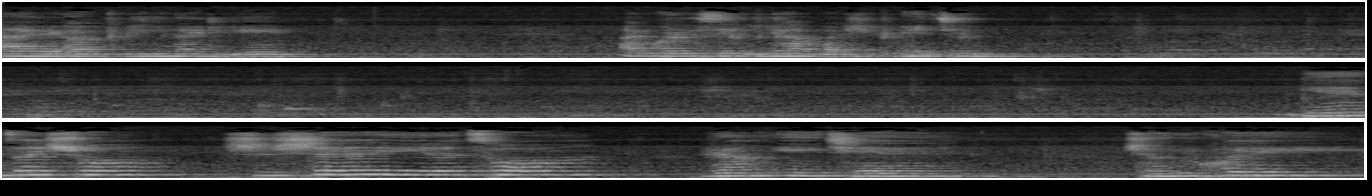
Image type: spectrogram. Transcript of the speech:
Hi, I'm B98. I'm going to sing You Have Much to Meet You. 别再说是谁的错，让一切成灰。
